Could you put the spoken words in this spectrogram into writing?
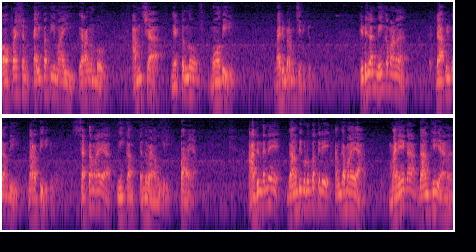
ഓപ്പറേഷൻ കൈപ്പത്തിയുമായി ഇറങ്ങുമ്പോൾ അമിത്ഷാ ഞെട്ടുന്നു മോദി പരിഭ്രമിച്ചിരിക്കുന്നു. കിടിലൻ നീക്കമാണ് രാഹുൽ ഗാന്ധി നടത്തിയിരിക്കുന്നത്. ശക്തമായ നീക്കം എന്ന് വേണമെങ്കിൽ പറയാം. ആദ്യം തന്നെ ഗാന്ധി കുടുംബത്തിലെ അംഗമായ മനേക ഗാന്ധിയെയാണ്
